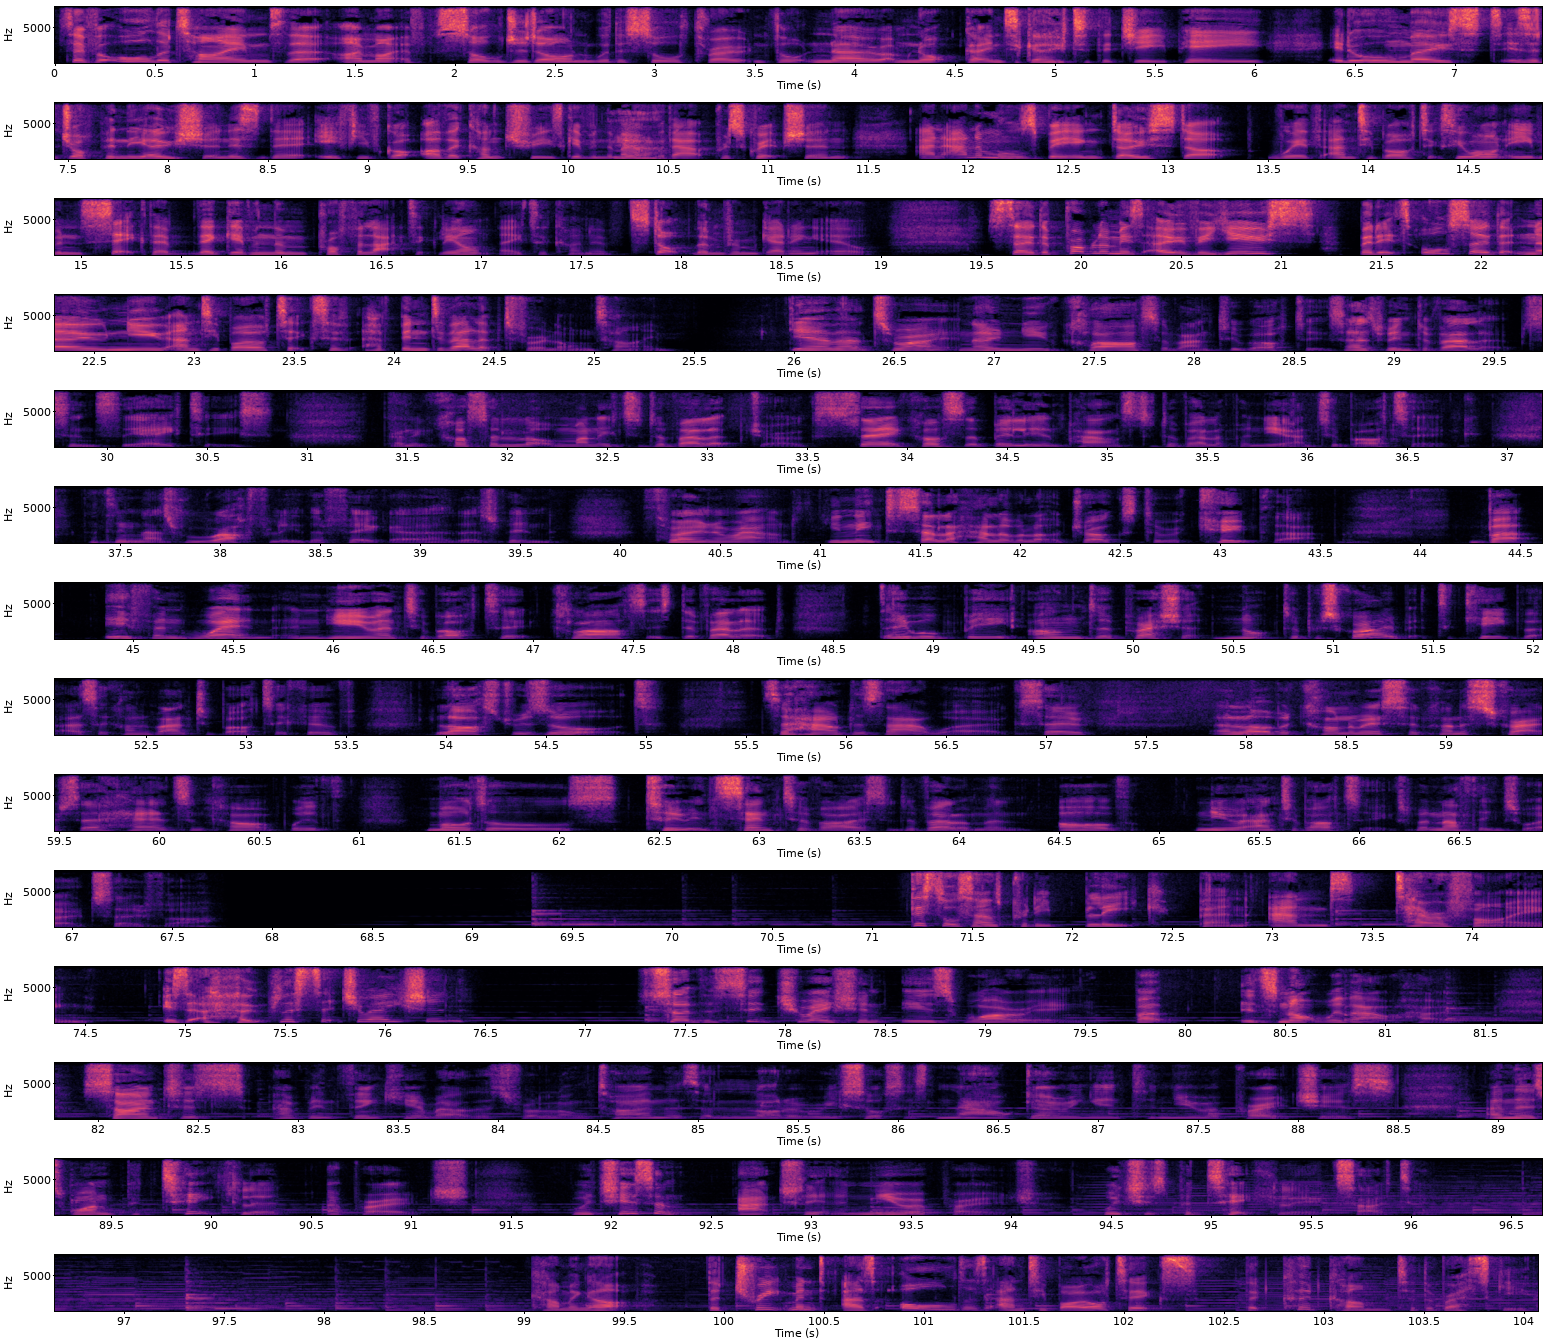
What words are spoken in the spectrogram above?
So, for all the times that I might have soldiered on with a sore throat and thought, no, I'm not going to go to the GP, it almost is a drop in the ocean, isn't it? If you've got other countries giving them yeah. out without prescription and animals being dosed up with antibiotics who aren't even sick, they're, they're given them prophylactically, aren't they, to kind of stop them from getting ill. So the problem is overuse, but it's also that no new antibiotics have, have been developed for a long time. Yeah, that's right. No new class of antibiotics has been developed since the 80s. And it costs a lot of money to develop drugs. Say it costs a billion pounds to develop a new antibiotic. I think that's roughly the figure that's been thrown around. You need to sell a hell of a lot of drugs to recoup that. But if and when a new antibiotic class is developed, they will be under pressure not to prescribe it, to keep that as a kind of antibiotic of last resort. So, how does that work? So, a lot of economists have kind of scratched their heads and come up with models to incentivize the development of new antibiotics, but nothing's worked so far. This all sounds pretty bleak, Ben, and terrifying. Is it a hopeless situation? So the situation is worrying, but it's not without hope. Scientists have been thinking about this for a long time. There's a lot of resources now going into new approaches. And there's one particular approach which isn't actually a new approach, which is particularly exciting. Coming up, the treatment as old as antibiotics that could come to the rescue.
